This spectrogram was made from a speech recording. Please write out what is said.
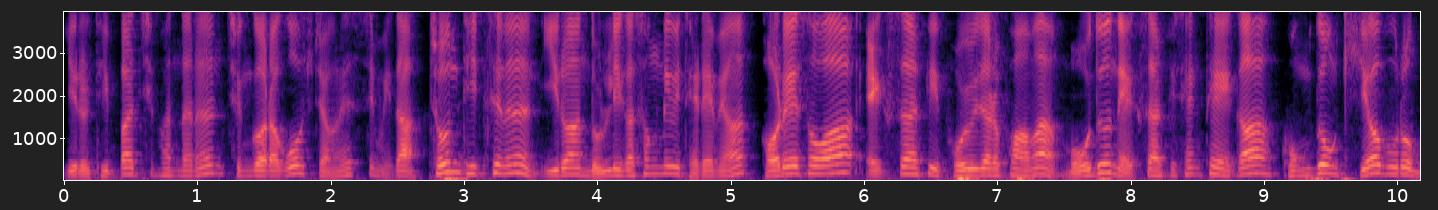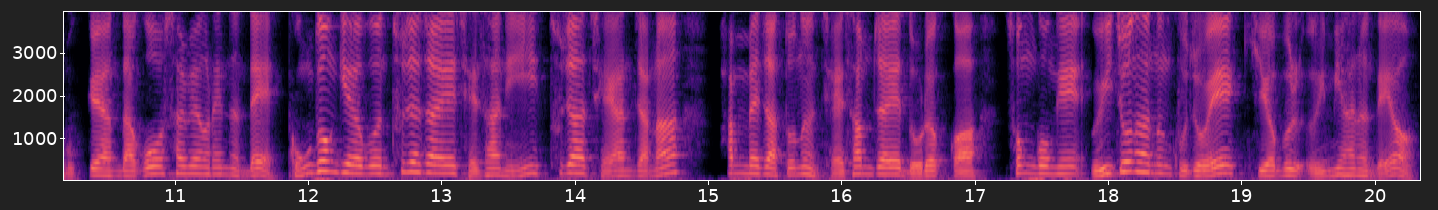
이를 뒷받침한다는 증거라고 주장을 했습니다. 존 디트는 이러한 논리가 성립이 되려면 거래소와 XRP 보유자를 포함한 모든 XRP 생태계가 공동 기업으로 묶여야 한다고 설명을 했는데 공동 기업은 투자자의 재산이 투자 제한자나 판매자 또는 제3자의 노력과 성공에 의존하는 구조의 기업을 의미하는데요.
